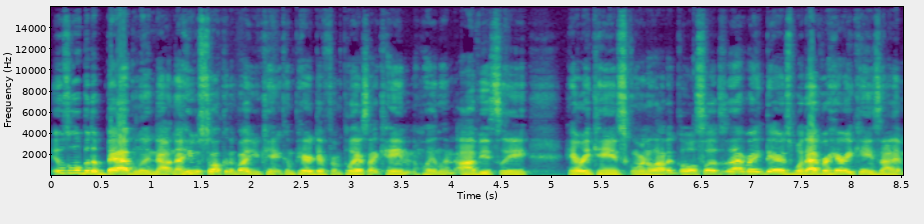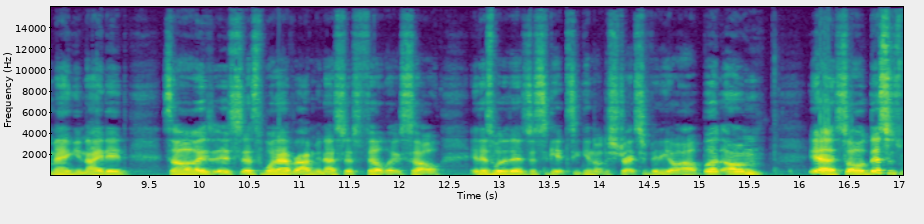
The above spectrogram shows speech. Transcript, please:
it was a little bit of babbling. Now, now he was talking about you can't compare different players like Kane and Højlund. Obviously, Harry Kane scoring a lot of goals. So, so, that right there is whatever. Harry Kane's not at Man United. So it's, it's just whatever. I mean, that's just filler. So it is what it is just to get to, you know, to stretch the video out. But, um, yeah, so this is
